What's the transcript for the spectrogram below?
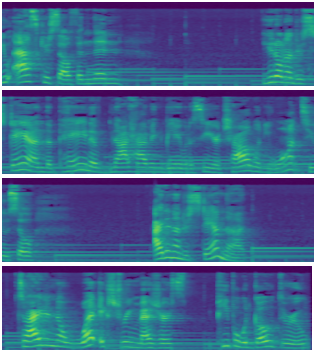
You ask yourself, and then you don't understand the pain of not having to be able to see your child when you want to. So I didn't understand that. So I didn't know what extreme measures people would go through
